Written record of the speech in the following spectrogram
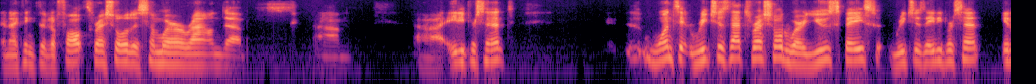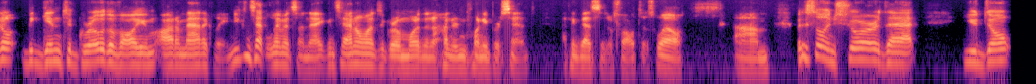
and I think the default threshold is somewhere around uh, um, uh, 80%, once it reaches that threshold where use space reaches 80%, it'll begin to grow the volume automatically. And you can set limits on that. You can say, I don't want it to grow more than 120%. I think that's the default as well. Um, but this will ensure that you don't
